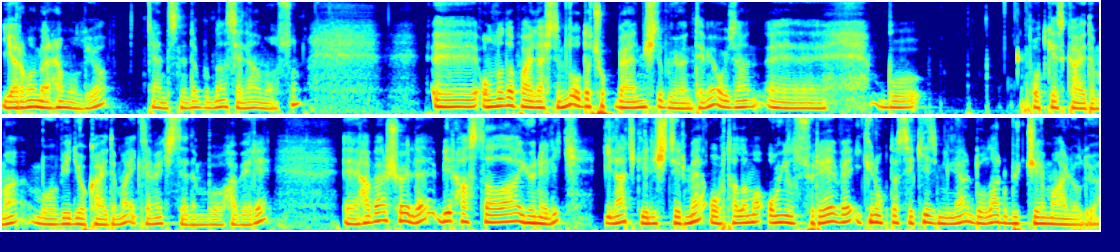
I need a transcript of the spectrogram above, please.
yarama merhem oluyor. Kendisine de buradan selam olsun. E, onunla da paylaştığımda o da çok beğenmişti bu yöntemi. O yüzden e, bu podcast kaydıma, bu video kaydıma eklemek istedim bu haberi. E, haber şöyle, bir hastalığa yönelik ilaç geliştirme ortalama 10 yıl süreye ve 2.8 milyar dolar bütçeye mal oluyor.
